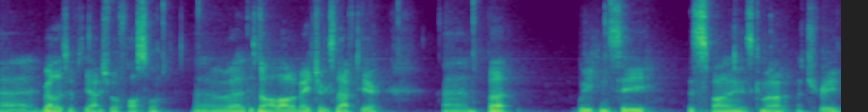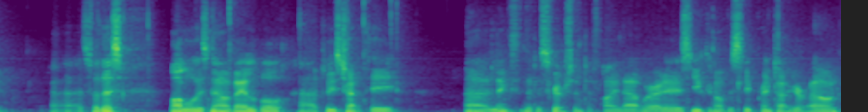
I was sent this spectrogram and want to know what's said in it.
uh, relative to the actual fossil. So, uh, there's not a lot of matrix left here. Um, but we can see the spine has come out a treat. Uh, so this model is now available. Uh, please check the uh, links in the description to find out where it is. You can obviously print out your own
